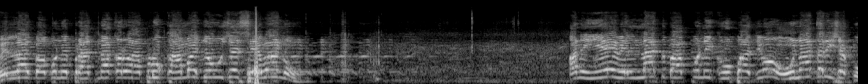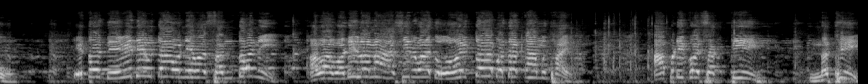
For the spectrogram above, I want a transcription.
વેલનાથ બાપુને પ્રાર્થના કરો, આપણું કામ જ એવું છે સેવાનું. અને એ વેલનાથ બાપુની કૃપા જો હું ના કરી શકું. એ તો દેવી દેવતાઓને એવા સંતોની, આવા વડીલોના આશીર્વાદ હોય તો આ બધા કામ થાય. આપણી કોઈ શક્તિ નથી.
